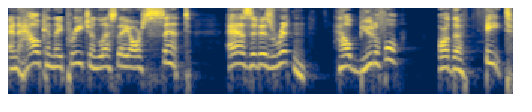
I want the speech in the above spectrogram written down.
And how can they preach unless they are sent? As it is written, how beautiful are the feet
